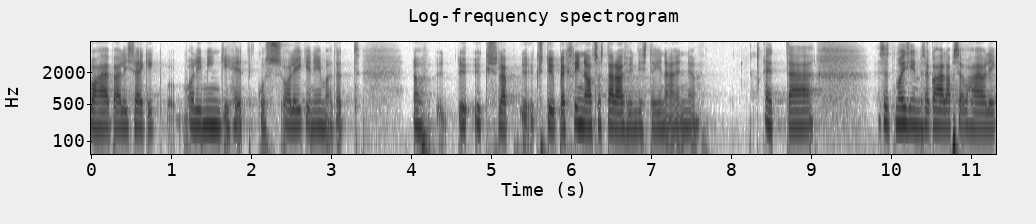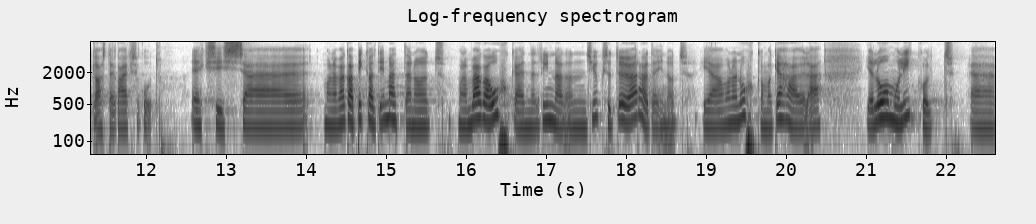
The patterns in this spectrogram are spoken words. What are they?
vahepeal isegi oli mingi hetk, kus oligi niimoodi, et noh, üks läheb, üks tüüp läks rinna otsast ära, sündis teine, on ju. et äh, sest mu esimese kahe lapse vahe oligi aasta ja kaheksa kuud. ehk siis äh, ma olen väga pikalt imetanud, ma olen väga uhke, et need rinnad on niisuguse töö ära teinud ja ma olen uhke oma keha üle ja loomulikult äh,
